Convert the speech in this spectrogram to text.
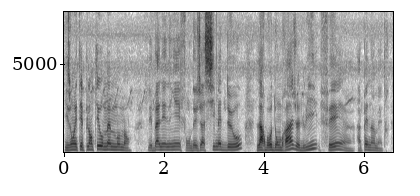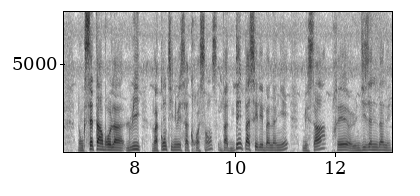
ils ont été plantés au même moment. Les bananiers font déjà 6 mètres de haut, l'arbre d'ombrage, lui, fait euh, à peine un mètre. Donc cet arbre-là, lui, va continuer sa croissance, va dépasser les bananiers, mais ça, après euh, une dizaine d'années.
